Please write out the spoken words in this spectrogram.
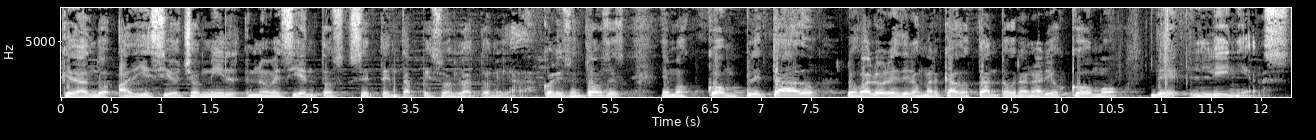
quedando a 18.970 pesos la tonelada. Con eso entonces hemos completado los valores de los mercados tanto granarios como de líneas.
